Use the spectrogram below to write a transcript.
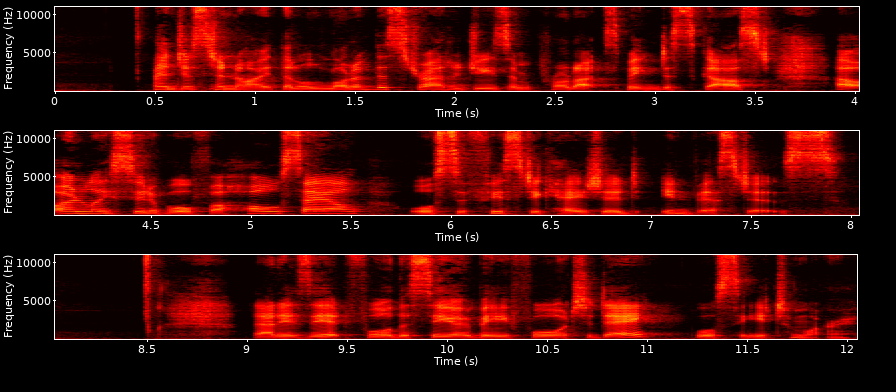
And just to note that a lot of the strategies and products being discussed are only suitable for wholesale or sophisticated investors. That is it for the COB for today. We'll see you tomorrow.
